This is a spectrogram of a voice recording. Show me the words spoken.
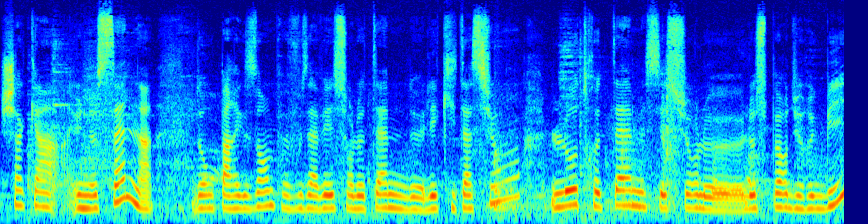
chacun une scène. Donc par exemple, vous avez sur le thème de l'équitation, l'autre thème c'est sur le, le, sport du rugby,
